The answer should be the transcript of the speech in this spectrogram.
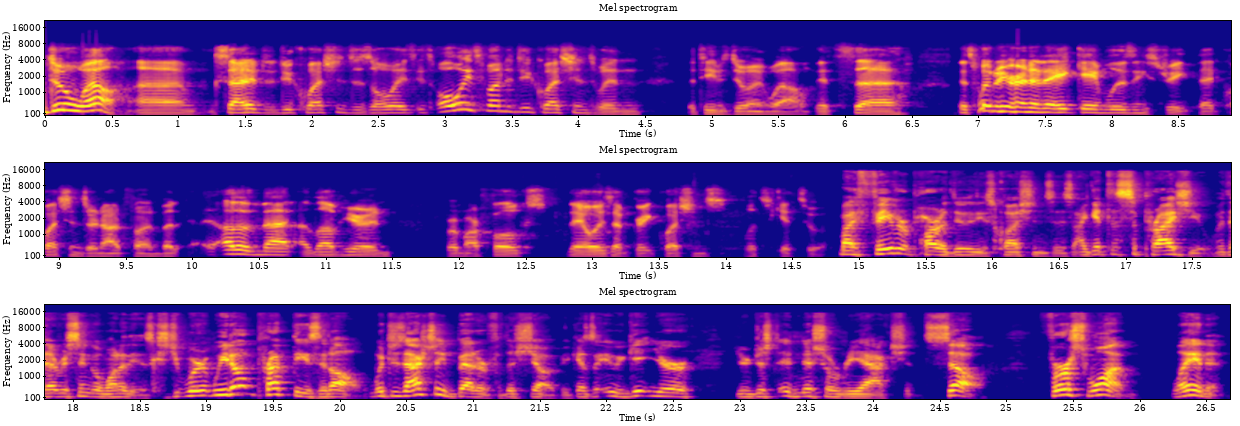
Doing well. Uh, excited to do questions as always. It's always fun to do questions when the team's doing well. It's uh, it's when we're in an eight game losing streak that questions are not fun. But other than that, I love hearing from our folks. They always have great questions. Let's get to it. My favorite part of doing these questions is I get to surprise you with every single one of these because we don't prep these at all, which is actually better for the show because we get your your just initial reaction. So, first one, Landon,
